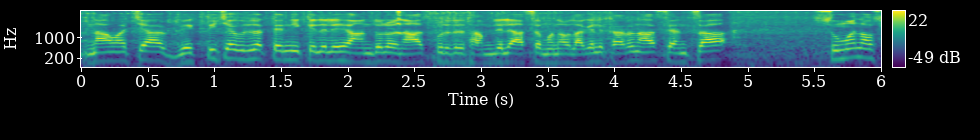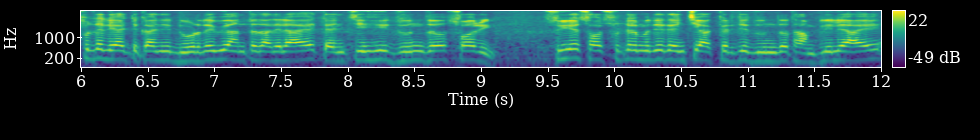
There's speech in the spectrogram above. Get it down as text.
नावाच्या व्यक्तीच्या विरोधात त्यांनी केलेलं हे आंदोलन आज कुठेतरी थांबलेलं आहे असं म्हणावं लागेल. कारण आज त्यांचा सुमन हॉस्पिटल या ठिकाणी दुर्दैवी अंत झालेला आहे. त्यांची ही झुंज सॉरी सुयस हॉस्पिटलमध्ये त्यांची अखेरची झुंज थांबलेली आहे.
